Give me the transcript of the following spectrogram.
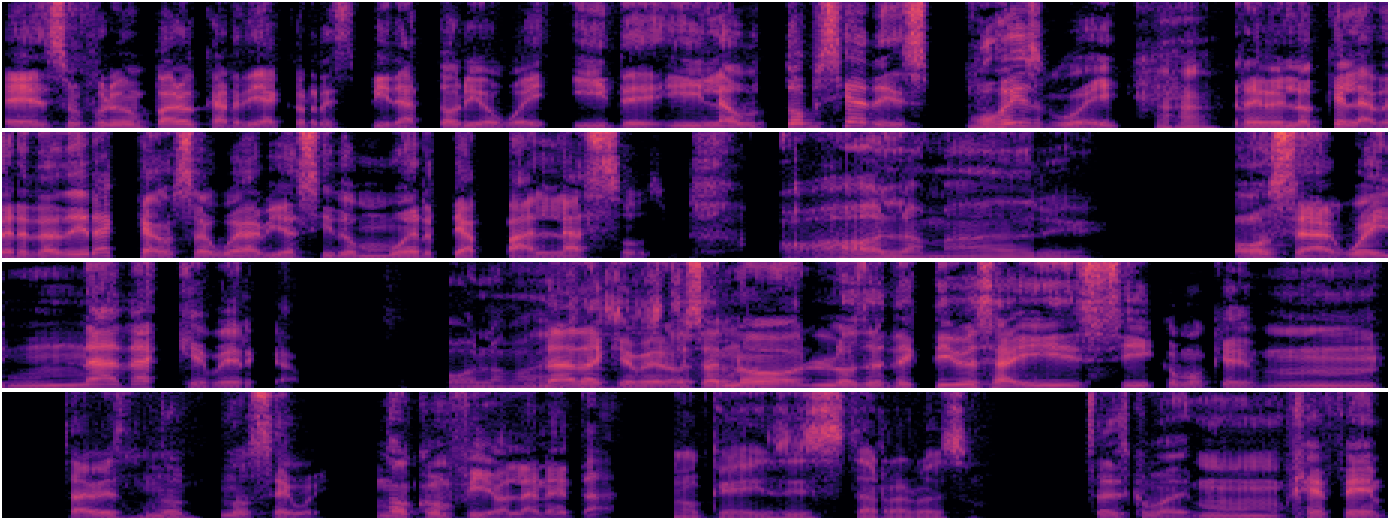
Eh, sufrió un paro cardíaco respiratorio, güey. Y, de, y la autopsia después, güey, Ajá. reveló que la verdadera causa, güey, había sido muerte a palazos. Oh, la madre. O sea, güey, nada que ver, cabrón. Oh, la madre. Nada que ver. O sea, cabrón. no, los detectives ahí sí como que, mm, ¿sabes? No, no sé, güey. No confío, la neta. Ok, sí está raro eso. ¿Sabes? Como, de, mm, jefe,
